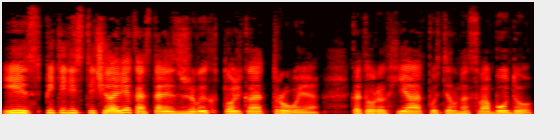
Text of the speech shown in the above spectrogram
Из пятидесяти человек остались живых только трое, которых я отпустил на свободу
